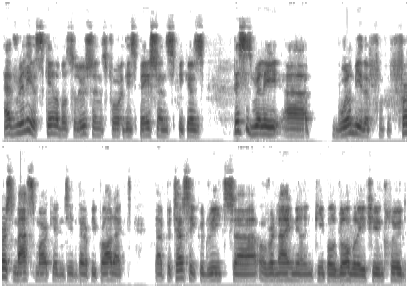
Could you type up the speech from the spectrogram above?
have really scalable solutions for these patients because this is really uh, will be the f- first mass market gene therapy product that potentially could reach uh, over 9 million people globally if you include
